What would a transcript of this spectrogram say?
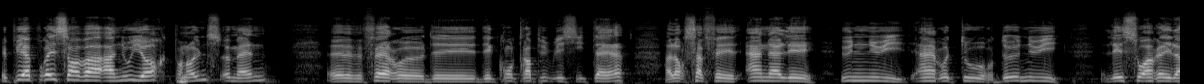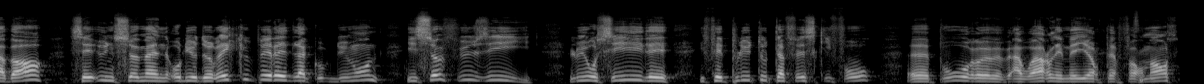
Et puis après, il s'en va à New York pendant une semaine euh, faire euh, des, contrats publicitaires. Alors ça fait un aller, une nuit, un retour, deux nuits, les soirées là-bas. C'est une semaine. Au lieu de récupérer de la Coupe du Monde, il se fusille. Lui aussi, il est, il fait plus tout à fait ce qu'il faut euh, pour avoir les meilleures performances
